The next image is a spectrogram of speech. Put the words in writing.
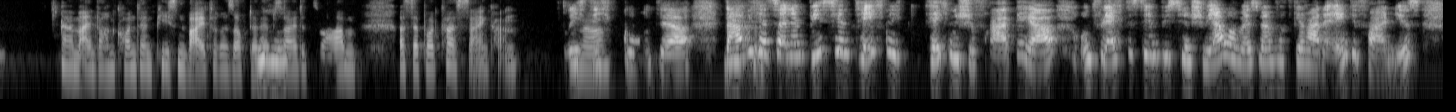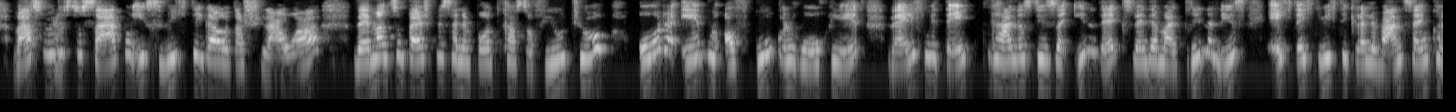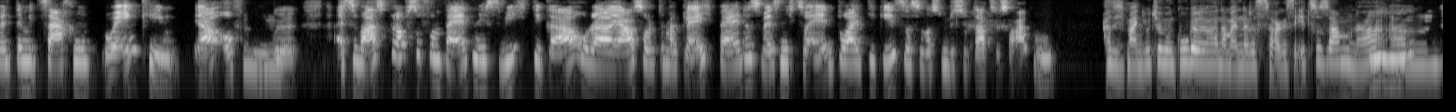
ähm, einfach ein Content-Piece, ein weiteres auf der mhm. Webseite zu haben, was der Podcast sein kann. Richtig ja. gut, ja. Da habe ich jetzt eine bisschen Technik, technische Frage, ja. Und vielleicht ist die ein bisschen schwer, aber weil es mir einfach gerade eingefallen ist. Was würdest du sagen, ist wichtiger oder schlauer, wenn man zum Beispiel seinen Podcast auf YouTube oder eben auf Google hochlädt, weil ich mir denken kann, dass dieser Index, wenn der mal drinnen ist, echt, echt wichtig relevant sein könnte mit Sachen Ranking, ja, auf mhm. Google. Also was glaubst du von beiden ist wichtiger oder ja, sollte man gleich beides, weil es nicht so eindeutig ist? Also was würdest du dazu sagen? Also ich meine, YouTube und Google gehören am Ende des Tages eh zusammen. Ne? Mhm. Ähm,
